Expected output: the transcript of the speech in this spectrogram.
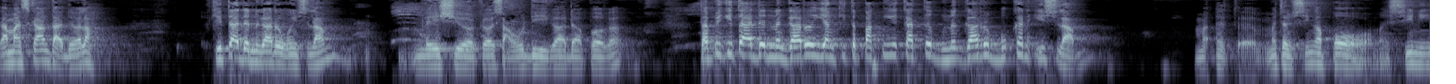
zaman sekarang tak ada lah. Kita ada negara orang Islam, Malaysia ke, Saudi ke, ada apa ke. Tapi kita ada negara yang kita pakai kata negara bukan Islam. Eh, macam Singapura, sini.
